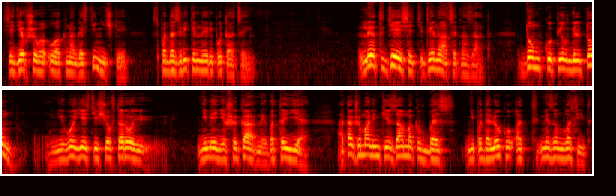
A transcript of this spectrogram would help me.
сидевшего у окна гостинички с подозрительной репутацией. Лет десять-двенадцать назад дом купил Вильтон, у него есть еще второй, не менее шикарный, в Атайе, а также маленький замок в Бесс, неподалеку от Мезон-Лафит.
